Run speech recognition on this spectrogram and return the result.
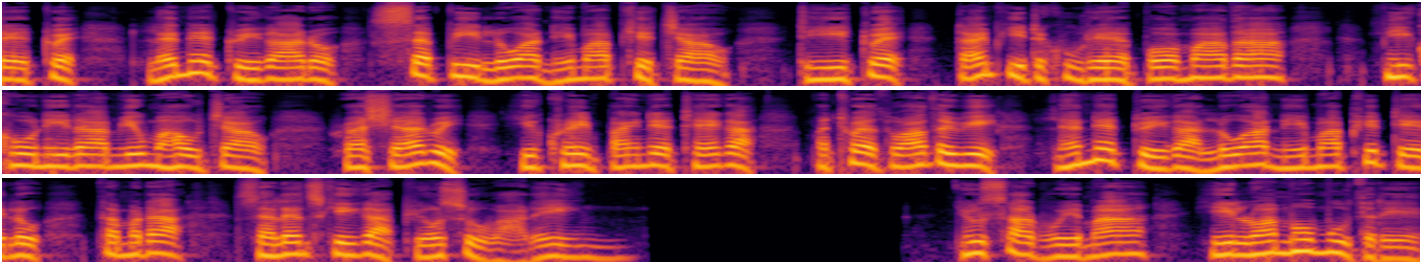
တဲ့အတွက်လက်နက်တွေကတော့ဆက်ပြီးလိုအပ်နေမှာဖြစ်ကြောင်းဒီအတွက်တိုင်းပြည်တစ်ခုတည်းပေါ်မှာသာမိခိုနေတာမျိုးမဟုတ်ကြောင်းရုရှားတွေယူကရိန်းပိုင်းတဲ့ထဲကမထွက်သွားသရွေ့လက်နက်တွေကလိုအပ်နေမှာဖြစ်တယ်လို့သမ္မတဇယ်လန်စကီကပြောဆိုပါတယ်။ New South Wales မှာရေလွှမ်းမိုးမှုတဲ့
